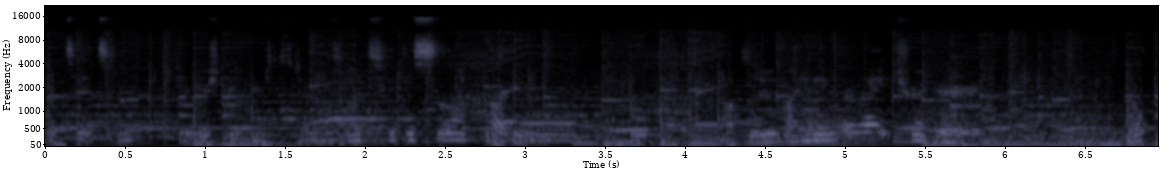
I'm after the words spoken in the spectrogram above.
headsets and through your speakers and stuff. So let's hit the select button. Also do it by hitting the right trigger. Nope.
